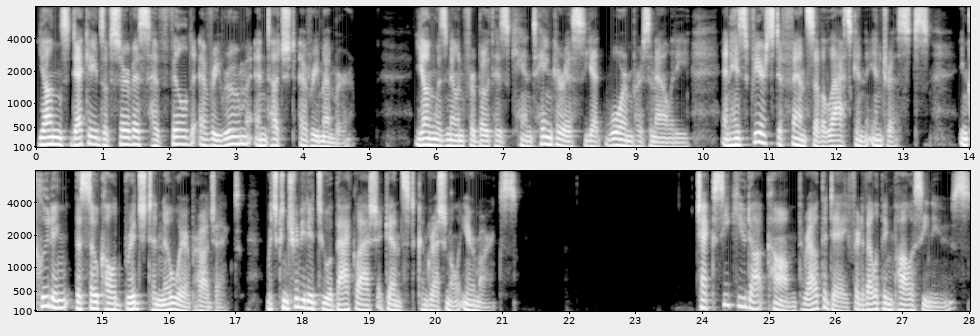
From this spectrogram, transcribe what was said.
Young's decades of service have filled every room and touched every member. Young was known for both his cantankerous yet warm personality and his fierce defense of Alaskan interests, including the so called Bridge to Nowhere project, which contributed to a backlash against congressional earmarks. Check CQ.com throughout the day for developing policy news.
